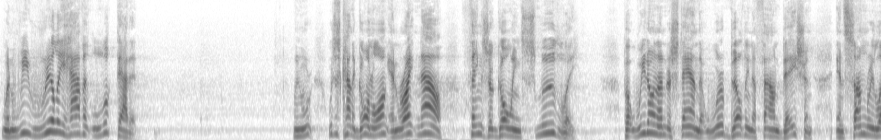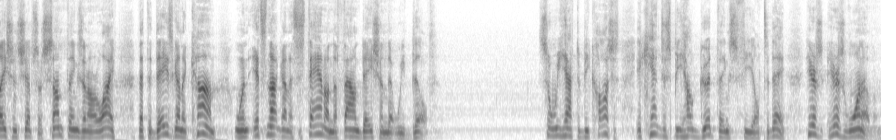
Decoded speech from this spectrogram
when we really haven't looked at it. we're just kind of going along, and right now, things are going smoothly. But we don't understand that we're building a foundation in some relationships or some things in our life that the day's going to come when it's not going to stand on the foundation that we've built. So we have to be cautious. It can't just be how good things feel today. Here's, here's one of them.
